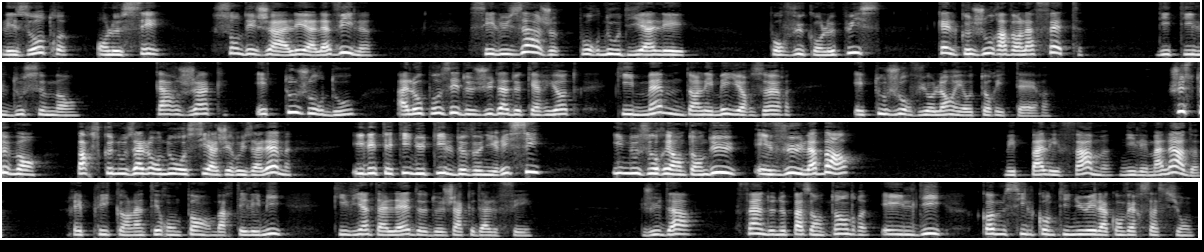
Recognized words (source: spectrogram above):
Les autres, on le sait, sont déjà allés à la ville. C'est l'usage pour nous d'y aller, pourvu qu'on le puisse, quelques jours avant la fête, dit-il doucement, car Jacques est toujours doux, à l'opposé de Judas de Kériote, qui, même dans les meilleures heures, est toujours violent et autoritaire. Justement, parce que nous allons nous aussi à Jérusalem, il était inutile de venir ici. Il nous aurait entendus et vus là-bas. Mais pas les femmes ni les malades, réplique en l'interrompant Barthélemy, qui vient à l'aide de Jacques d'Alphée. Judas feint de ne pas entendre, et il dit, comme s'il continuait la conversation.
